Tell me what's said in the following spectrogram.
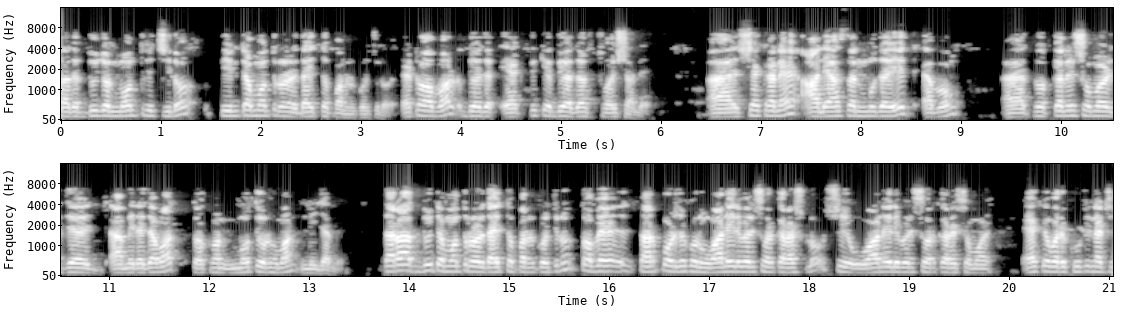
তাদের দুজন মন্ত্রী ছিল, তিনটা মন্ত্রণালয়ের দায়িত্ব পালন করেছিল। এটা আবার দুই হাজার এক থেকে দুই হাজার ছয় সালে। সেখানে আলী হাসান মুজাহিদ এবং তৎকালীন সময়ের যে আমিরা জামাত, তখন মতিউর রহমান নিজামী। তারা দুইটা মন্ত্রণালয়ের দায়িত্ব পালন করেছিল। তবে তারপর যখন ওয়ান ইলেভেন সরকার আসলো, সেই ওয়ান ইলেভেন সরকারের সময় একেবারে খুঁটিনাটি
